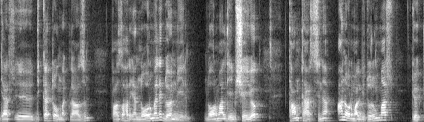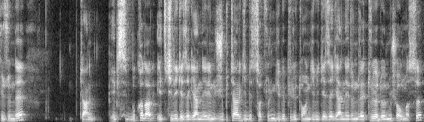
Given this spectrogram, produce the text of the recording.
ger, e, dikkatli olmak lazım. Fazla yani normale dönmeyelim. Normal diye bir şey yok. Tam tersine anormal bir durum var gökyüzünde. Yani hepsi bu kadar etkili gezegenlerin Jüpiter gibi, Satürn gibi, Plüton gibi gezegenlerin retroya dönmüş olması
